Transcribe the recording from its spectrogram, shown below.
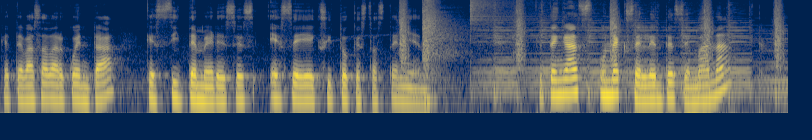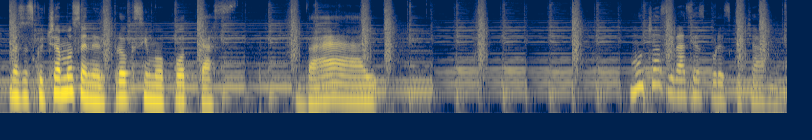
que te vas a dar cuenta que sí te mereces ese éxito que estás teniendo. Que tengas una excelente semana. Nos escuchamos en el próximo podcast. Bye. Muchas gracias por escucharnos.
